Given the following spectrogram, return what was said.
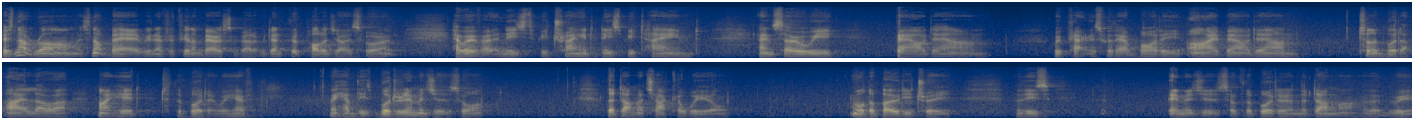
is not wrong, it's not bad, we don't have to feel embarrassed about it, we don't have to apologize for it. However, it needs to be trained, it needs to be tamed. And so we bow down, we practice with our body. I bow down to the Buddha, I lower my head to the Buddha. We have, we have these Buddha images, or the Dhammachakra wheel, or the Bodhi tree these images of the Buddha and the Dhamma that we,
